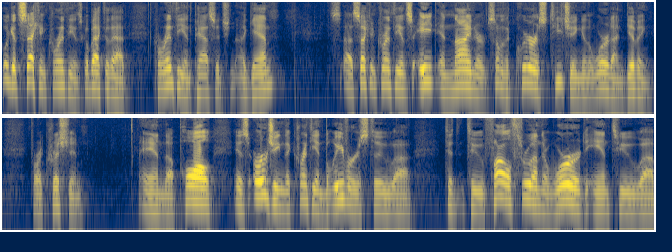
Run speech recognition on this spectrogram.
Look at Second Corinthians. Go back to that Corinthian passage again. Uh, 2 Corinthians 8 and 9 are some of the clearest teaching in the Word on giving for a Christian. And uh, Paul is urging the Corinthian believers to, uh, to, to follow through on their word and to, uh,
